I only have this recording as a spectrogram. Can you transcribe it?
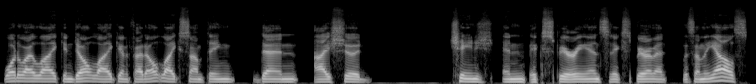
what do I like and don't like and if I don't like something, then I should change and experience and experiment with something else.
